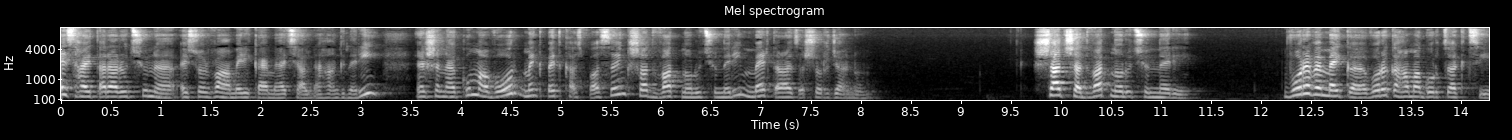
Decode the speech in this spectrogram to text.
այս հայտարարությունը այսօրվա Ամերիկայի Միացյալ Նահանգների նշանակում է, որ մենք պետք է սպասենք շատ վատ նորությունների մեր տարածաշրջանում։ Շատ-շատ վատ նորությունների որևէ մեկը, որը կհամագործակցի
